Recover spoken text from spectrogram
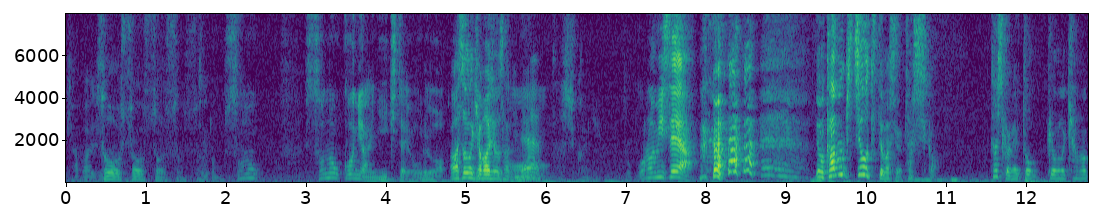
キャバ嬢そうそうそうそうっていうかもうそのその子に会いに行きたいよ俺は。あそのキャバ嬢さんにね。確かに。どこの店や？でも歌舞伎町って言ってましたよ確か。確かね東京のキャバ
